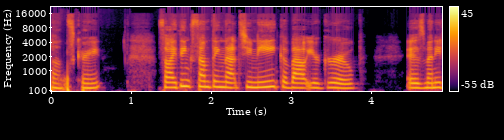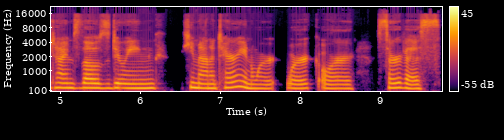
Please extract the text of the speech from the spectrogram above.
That's great. So I think something that's unique about your group is many times those doing humanitarian work, work or service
